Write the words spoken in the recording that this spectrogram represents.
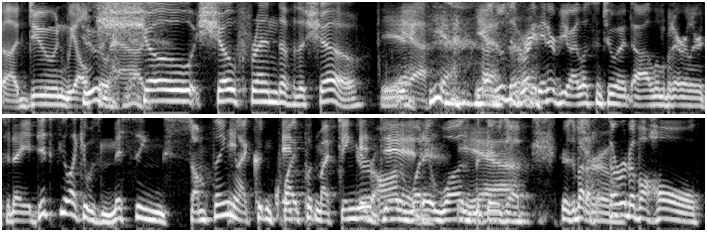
uh, Dune. We also Dune. had show show friend of the show. Yeah, yeah, yeah. yeah. It was a great interview. I listened to it a little bit earlier today. It did feel like it was missing something, and I couldn't quite it, put my finger on what it was. Yeah. But there's a there's about True. a third of a hole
